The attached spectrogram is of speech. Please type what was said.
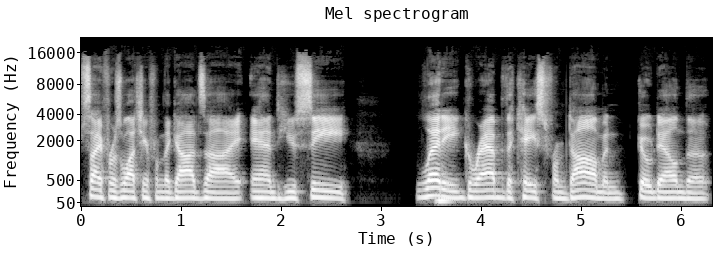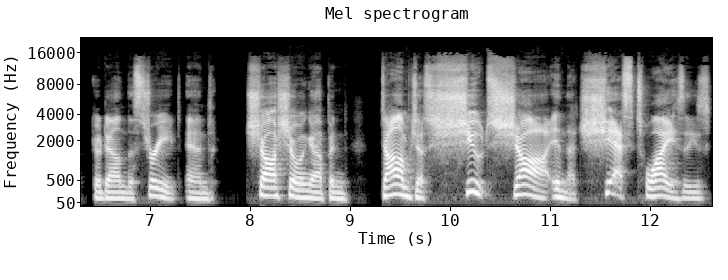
Cipher's watching from the God's Eye, and you see Letty grab the case from Dom and go down the go down the street, and Shaw showing up, and Dom just shoots Shaw in the chest twice. He's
